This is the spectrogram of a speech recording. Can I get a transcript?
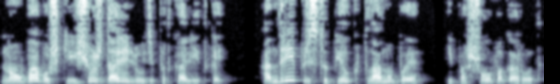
Но у бабушки еще ждали люди под калиткой. Андрей приступил к плану «Б» и пошел в огород.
